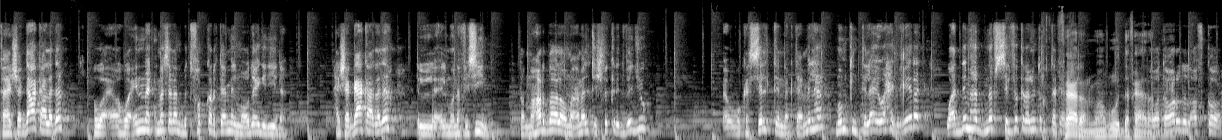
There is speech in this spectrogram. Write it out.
فهيشجعك على ده. هو هو إنك مثلا بتفكر تعمل مواضيع جديدة. هيشجعك على ده المنافسين. طب النهارده لو ما عملتش فكرة فيديو وكسلت إنك تعملها ممكن تلاقي واحد غيرك وقدمها بنفس الفكرة اللي أنت كنت هتعملها. فعلا موجود ده فعلا. هو توارد الأفكار.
